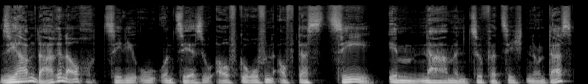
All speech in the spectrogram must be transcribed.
Sie haben darin auch CDU und CSU aufgerufen, auf das C im Namen zu verzichten. Und das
